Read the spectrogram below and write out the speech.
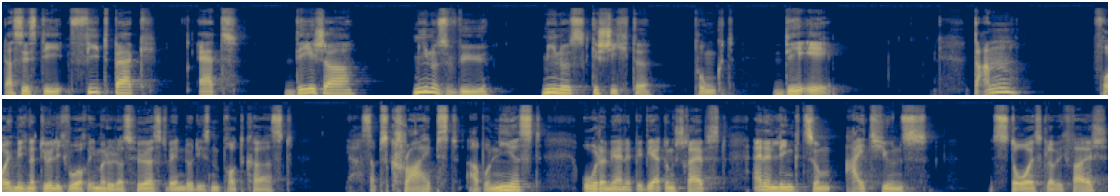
Das ist die feedback at deja-vu-geschichte.de. Dann freue ich mich natürlich, wo auch immer du das hörst, wenn du diesen Podcast ja, subscribest, abonnierst oder mir eine Bewertung schreibst. Einen Link zum iTunes Store ist, glaube ich, falsch.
